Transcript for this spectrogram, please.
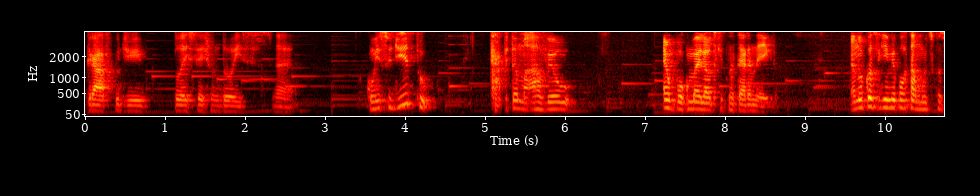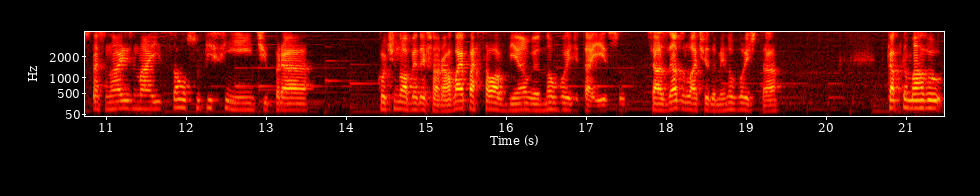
gráfico de PlayStation 2. É. Com isso dito, Capitã Marvel é um pouco melhor do que Pantera Negra. Eu não consegui me importar muito com os personagens, mas só o suficiente para continuar vendo a história. Vai passar o avião, eu não vou editar isso. Se a do Latir também não vou editar. Capitã Marvel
